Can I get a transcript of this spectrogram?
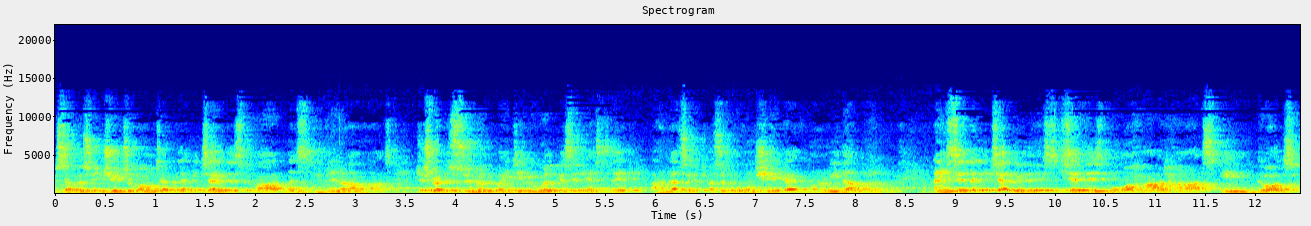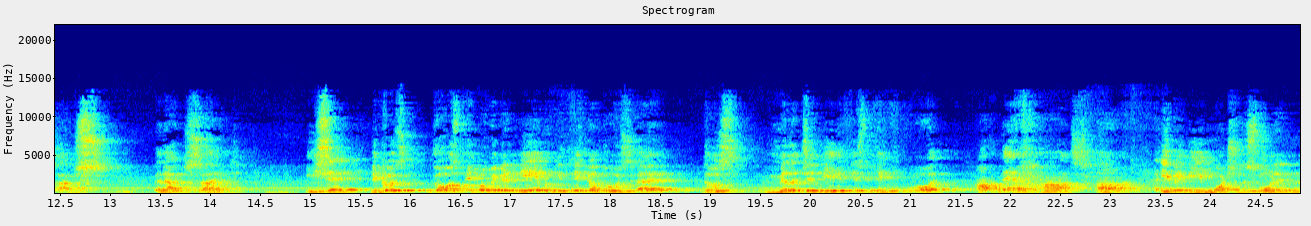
some of us in church a long time, but let me tell you, there's hardness even in our hearts. Just read a sermon by David Wilkerson yesterday, and that's a that's a bone shaker. If you want to read that one, and he said, let me tell you this. He said, there's more hard hearts in God's house than outside. He said, because those people we can name when we think of those. Uh, those militant atheists, we think, oh, aren't their hearts hard? And you may be even watching this morning and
